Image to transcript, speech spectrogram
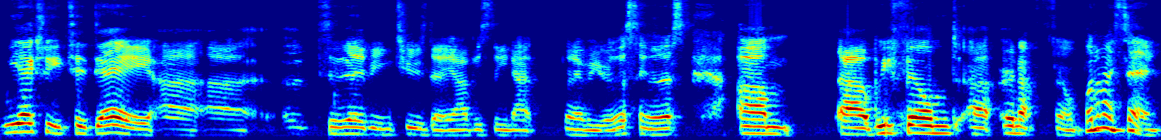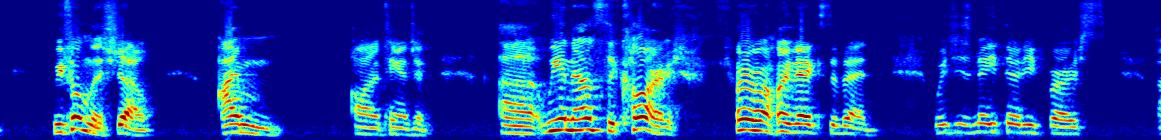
we actually today, uh, uh, today being Tuesday, obviously not whenever you're listening to this, um, uh, we filmed, uh, or not filmed, what am I saying? We filmed this show. I'm on a tangent. Uh, we announced the card for our next event, which is May 31st. Uh,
